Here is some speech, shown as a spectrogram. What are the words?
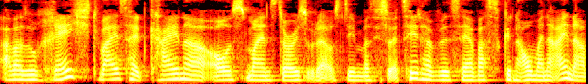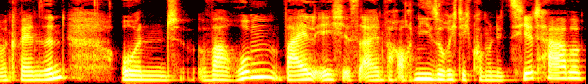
aber so recht weiß halt keiner aus meinen Stories oder aus dem, was ich so erzählt habe bisher, was genau meine Einnahmequellen sind. Und warum? Weil ich es einfach auch nie so richtig kommuniziert habe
